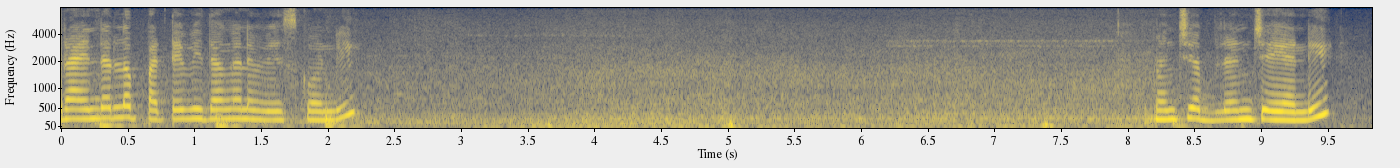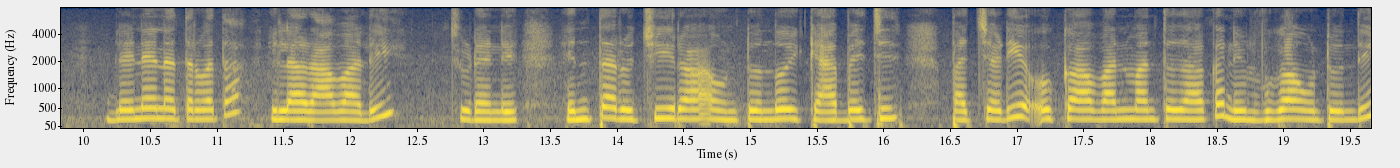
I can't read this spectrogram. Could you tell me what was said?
గ్రైండర్లో పట్టే విధంగానే వేసుకోండి. మంచిగా బ్లెండ్ చేయండి. బ్లెండ్ అయిన తర్వాత ఇలా రావాలి. చూడండి ఎంత రుచిగా ఉంటుందో ఈ క్యాబేజీ పచ్చడి ఒక వన్ మంత్ దాకా నిలువుగా ఉంటుంది.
